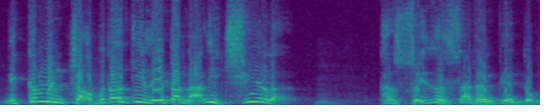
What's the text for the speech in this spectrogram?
你根本找不到地雷到哪里去了。它随着沙滩变动。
